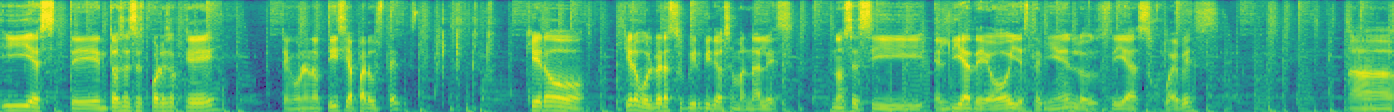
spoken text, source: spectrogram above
Y este, entonces es por eso que tengo una noticia para ustedes. Quiero, quiero volver a subir videos semanales. No sé si el día de hoy esté bien, los días jueves. Ah,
